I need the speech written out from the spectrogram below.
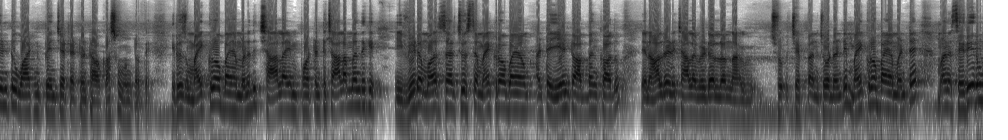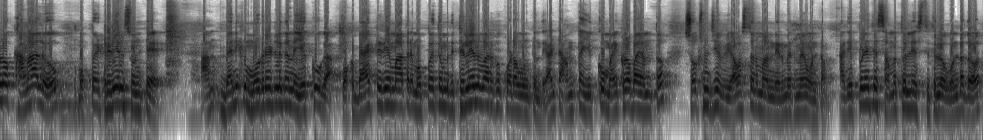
తింటూ వాటిని పెంచేటటువంటి అవకాశం ఉంటుంది. ఈరోజు మైక్రోబయం అనేది చాలా ఇంపార్టెంట్ చాలా మందికి ఈ వీడియో మొదటిసారి చూస్తే మైక్రోబయం అంటే ఏంటో అర్థం కాదు. నేను ఆల్రెడీ చాలా వీడియోల్లో నాకు చూ- చెప్పాను చూడండి. మైక్రోబయం అంటే మన శరీరంలో కణాలు ముప్పై ట్రిలియన్స్ ఉంటే దానికి మూడు రెట్లు కన్నా ఎక్కువగా ఒక బ్యాక్టీరియా మాత్రం ముప్పై తొమ్మిది ట్రిలియన్ వరకు కూడా ఉంటుంది. అంటే అంత ఎక్కువ మైక్రోబయంతో సూక్ష్మజీవి వ్యవస్థను మనం నిర్మితమై ఉంటాం. అది ఎప్పుడైతే సమతుల్య స్థితిలో ఉండదో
